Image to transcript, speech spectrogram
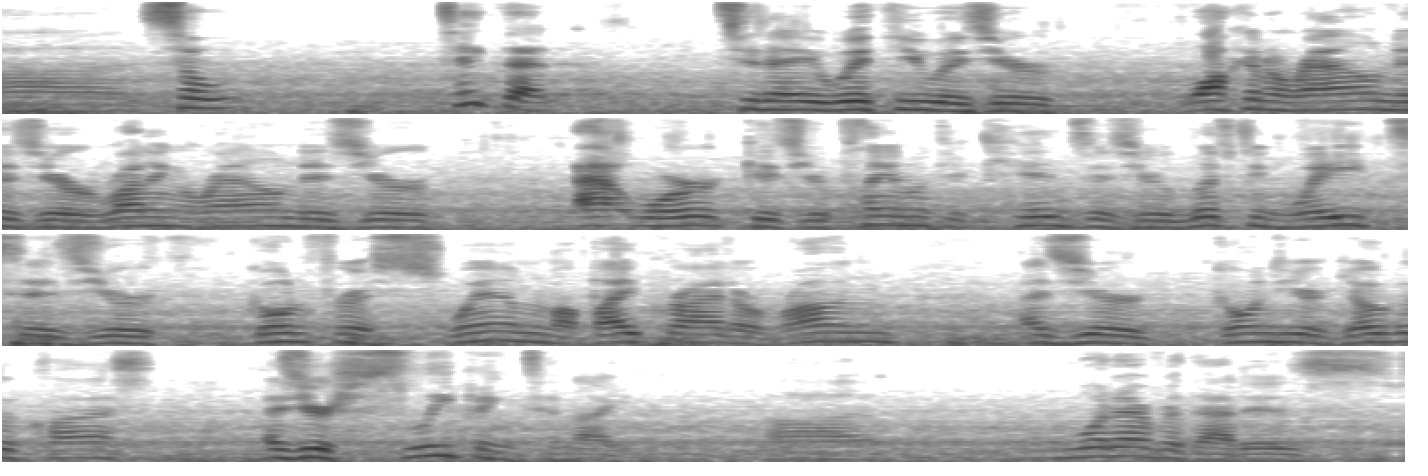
Uh, so take that today with you as you're walking around, as you're running around, as you're at work, as you're playing with your kids, as you're lifting weights, as you're going for a swim, a bike ride, a run, as you're going to your yoga class, as you're sleeping tonight. Uh, whatever that is,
